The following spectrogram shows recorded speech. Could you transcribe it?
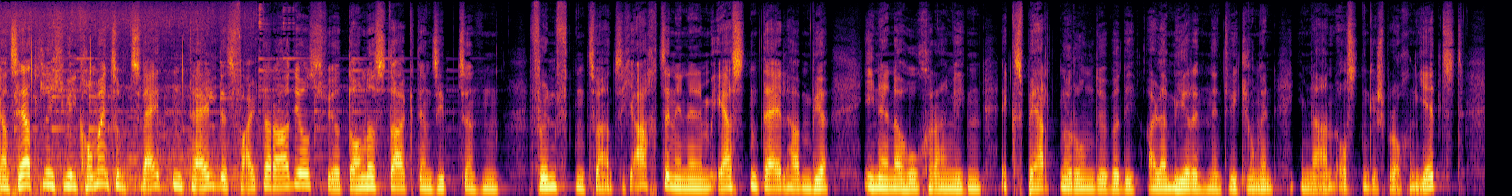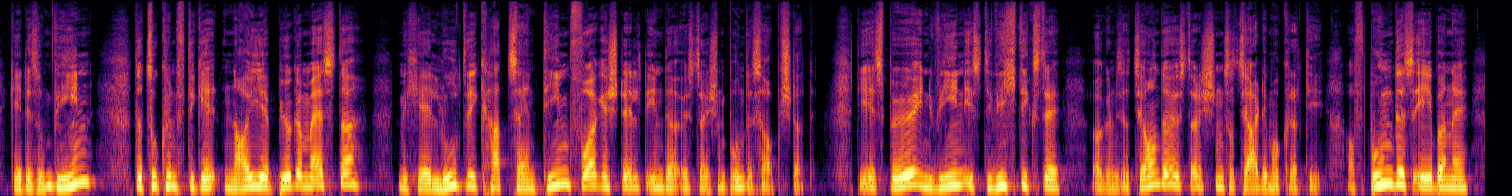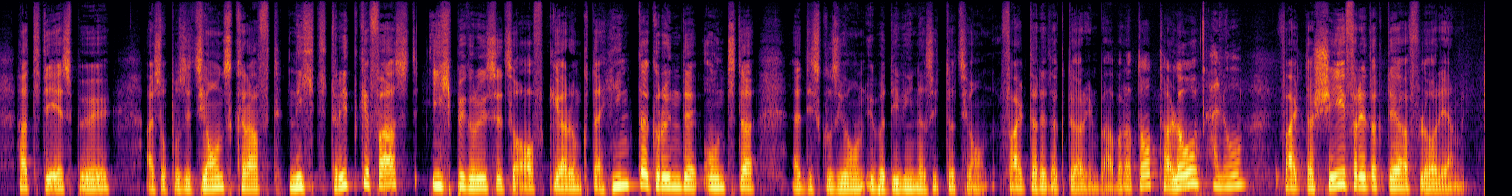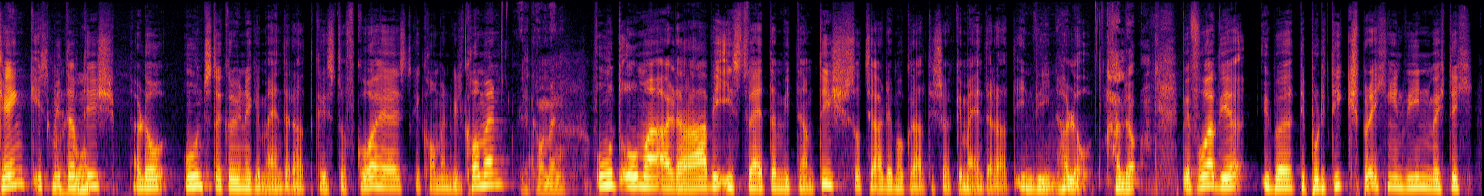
Ganz herzlich willkommen zum zweiten Teil des Falterradios für Donnerstag, den 17.05.2018. In einem ersten Teil haben wir in einer hochrangigen Expertenrunde über die alarmierenden Entwicklungen im Nahen Osten gesprochen. Jetzt geht es um Wien. Der zukünftige neue Bürgermeister Michael Ludwig hat sein Team vorgestellt in der österreichischen Bundeshauptstadt. Die SPÖ in Wien ist die wichtigste Organisation der österreichischen Sozialdemokratie. Auf Bundesebene hat die SPÖ als Oppositionskraft nicht Tritt gefasst. Ich begrüße zur Aufklärung der Hintergründe und der äh, Diskussion über die Wiener Situation. Falter-Redakteurin Barbara Tott, hallo. Hallo. Falter-Chefredakteur Florian Klenk ist hallo. mit am Tisch. Hallo. Und der grüne Gemeinderat Christoph Gorher ist gekommen. Willkommen. Willkommen. Und Omar Al-Rawi ist weiter mit am Tisch, sozialdemokratischer Gemeinderat in Wien. Hallo. Hallo. Bevor wir über die Politik sprechen in Wien, möchte ich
